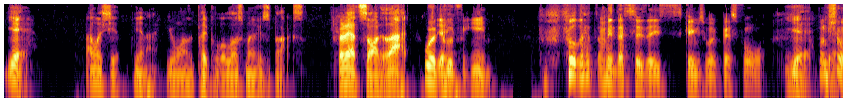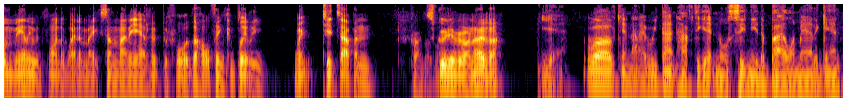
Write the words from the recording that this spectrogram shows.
yeah. Unless you, you know, you're one of the people that lost millions of bucks. But outside of that, worked Yeah. good for him. Well, that, I mean, that's who these schemes work best for. Yeah. I'm yeah. sure Manly would find a way to make some money out of it before the whole thing completely went tits up and Probably. screwed everyone over. Yeah. Well, you know, we don't have to get North Sydney to bail them out again.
